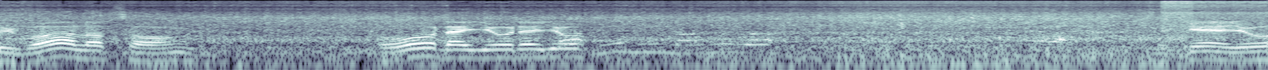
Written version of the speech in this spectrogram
ถือว่ารอบสองโอ้ได้อยู่ได้อยู่นี่มีอยู่นี่อยู่จะแก้อยู่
